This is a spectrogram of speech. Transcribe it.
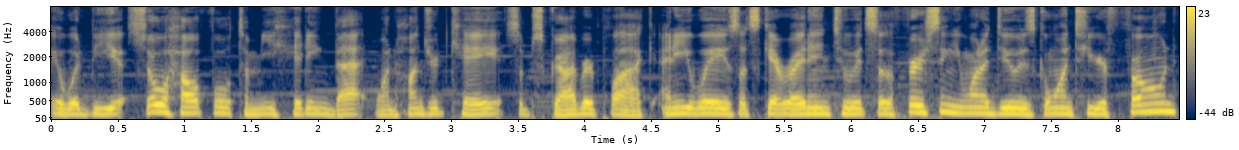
it would be so helpful to me hitting that 100k subscriber plaque. Anyways, let's get right into it. So the first thing you want to do is go onto your phone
